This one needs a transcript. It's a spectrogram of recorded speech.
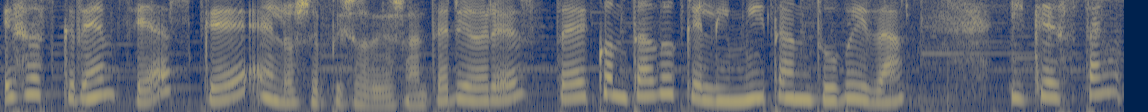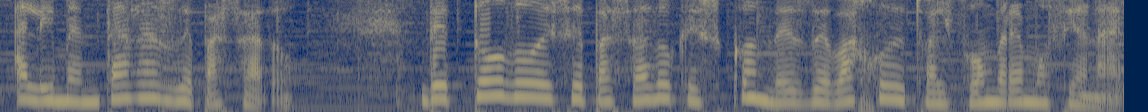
Esas creencias que en los episodios anteriores te he contado que limitan tu vida y que están alimentadas de pasado, de todo ese pasado que escondes debajo de tu alfombra emocional.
